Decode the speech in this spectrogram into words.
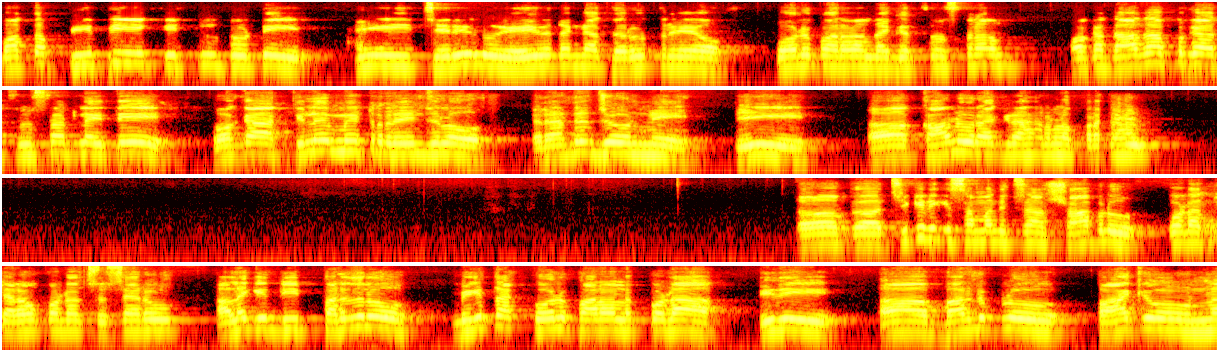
మొత్తం పీపీఈ కిట్ల తోటి ఈ చర్యలు ఏ విధంగా జరుగుతున్నాయో కోడిపర్వాల దగ్గర చూస్తున్నాం. ఒక దాదాపుగా చూసినట్లయితే ఒక కిలోమీటర్ రేంజ్లో రెడ్ జోన్ని ఈ ఆ, కానూరు అగ్రహారంలో ప్రకారం చికెన్కి సంబంధించిన షాపులు కూడా తెరవకుండా చూశారు. అలాగే దీని పరిధిలో మిగతా కోళ్ళ ఫారాలకు కూడా ఇది ఆ బర్డ్ ఫ్లూ పాకి ఉన్న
